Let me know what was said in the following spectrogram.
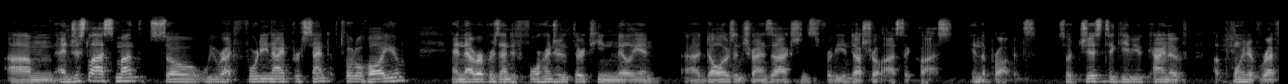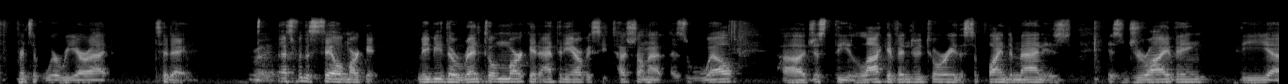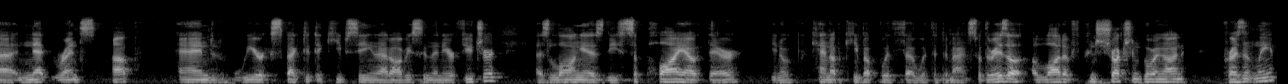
Um, and just last month, so we were at 49% of total volume, and that represented 413 million uh, dollars in transactions for the industrial asset class in the province. So just to give you kind of a point of reference of where we are at today. Right. That's for the sale market. Maybe the rental market. Anthony obviously touched on that as well. Uh, just the lack of inventory, the supply and demand is is driving the uh, net rents up, and we are expected to keep seeing that obviously in the near future, as long as the supply out there, you know, cannot keep up with uh, with the demand. So there is a, a lot of construction going on presently.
